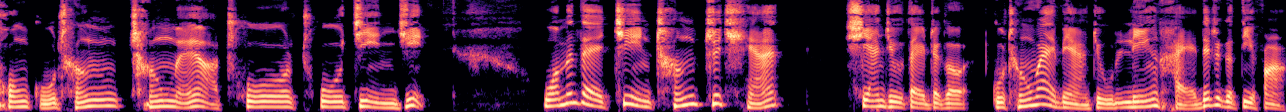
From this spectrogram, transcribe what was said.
从古城城门啊出出进进，我们在进城之前，先就在这个古城外边，就临海的这个地方，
